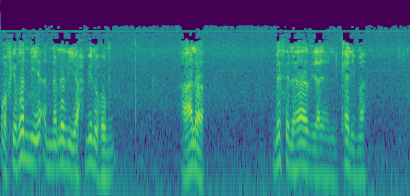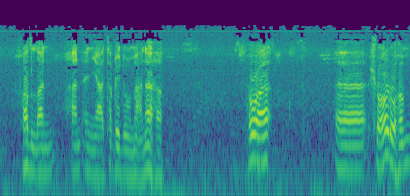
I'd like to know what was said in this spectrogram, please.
وفي ظني أن الذي يحملهم على مثل هذه الكلمة فضلا عن أن يعتقدوا معناها هو آه، شعورهم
